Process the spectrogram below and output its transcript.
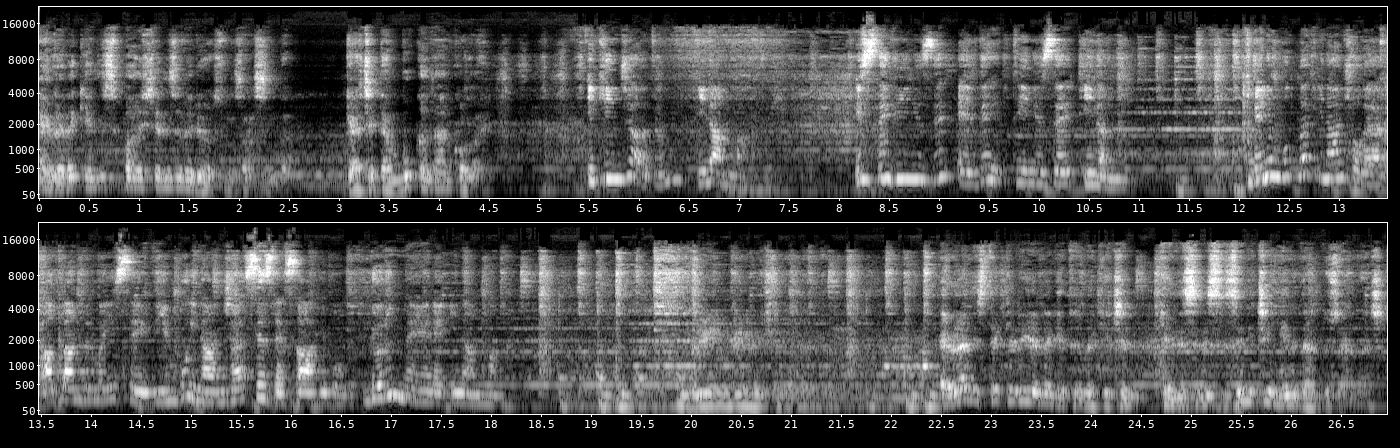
Evrene kendi siparişlerinizi veriyorsunuz aslında. Gerçekten bu kadar kolay. İkinci adım inanmaktır. İstediğinizi elde ettiğinize inanın. Benim mutlak inanç olarak adlandırmayı sevdiğim bu inanca siz de sahip olun. Görünmeyene inanmak. Dileğin benim için? Evren istekleri yerine getirmek için kendisini sizin için yeniden düzenler.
